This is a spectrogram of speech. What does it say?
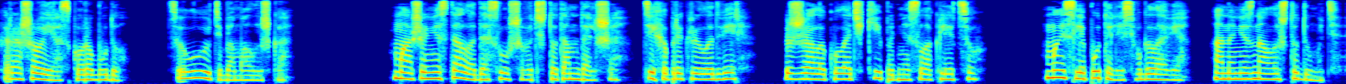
Хорошо, я скоро буду. Целую тебя, малышка. Маша не стала дослушивать, что там дальше. Тихо прикрыла дверь, сжала кулачки, поднесла к лицу. Мысли путались в голове. Она не знала, что думать.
